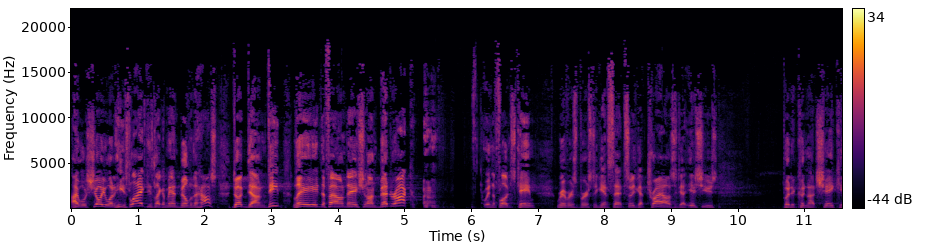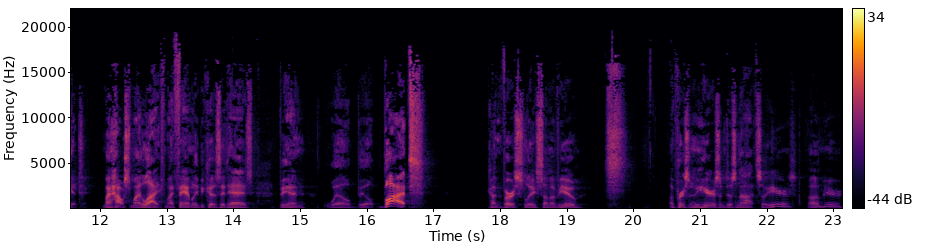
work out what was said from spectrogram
I will show you what he's like. He's like a man building a house, dug down deep, laid the foundation on bedrock. when the floods came, rivers burst against that. So he's got trials, he's got issues, but it could not shake it. My house, my life, my family, because it has been well built. But conversely, some of you, a person who hears and does not. So he hears, I'm here,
